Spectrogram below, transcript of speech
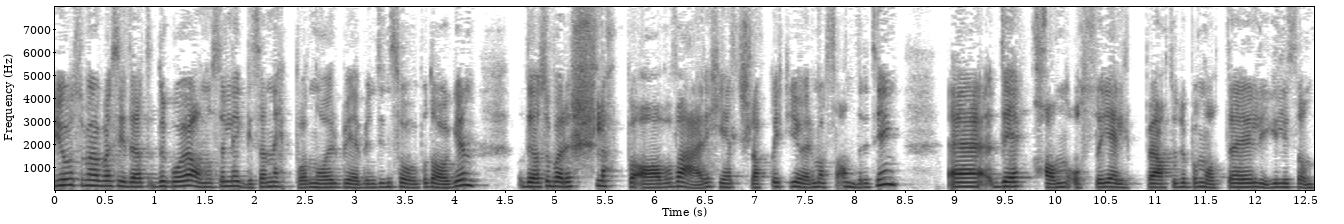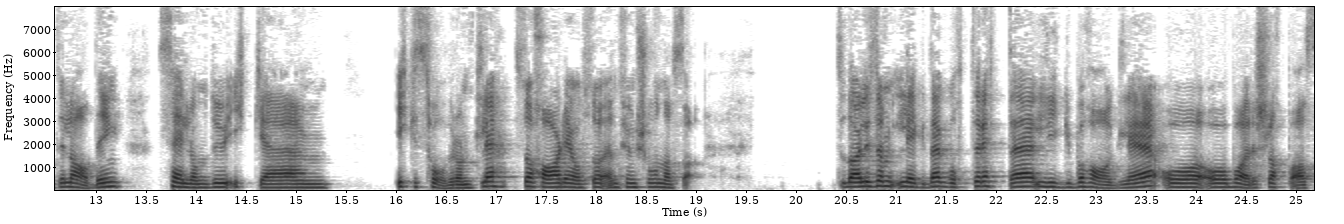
jo, så må jeg bare si det at det går jo an å legge seg nedpå når babyen din sover på dagen. Og det å bare slappe av og være helt slapp og ikke gjøre masse andre ting, eh, det kan også hjelpe at du på en måte ligger litt sånn til lading, selv om du ikke, ikke sover ordentlig. Så har det også en funksjon, altså. Så da liksom legg deg godt til rette, ligg behagelig og, og bare slapp av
